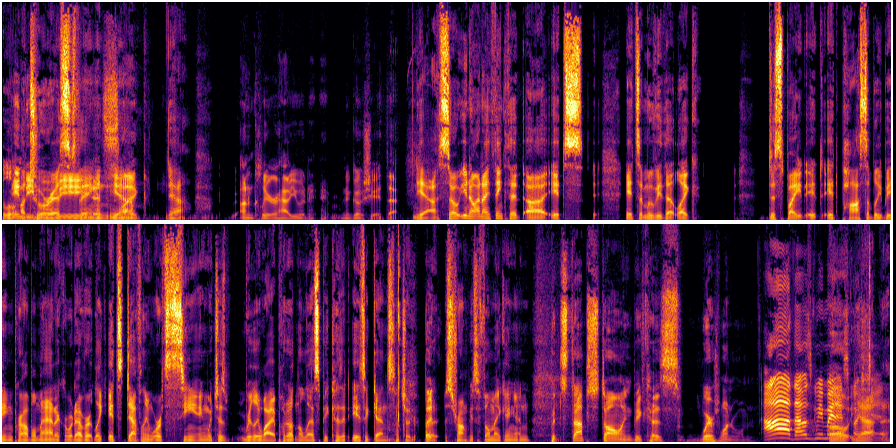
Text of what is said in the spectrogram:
a little a tourist movie, thing, and it's yeah, like yeah. unclear how you would negotiate that. Yeah. So you know, and I think that uh, it's it's a movie that like, despite it it possibly being problematic or whatever, like it's definitely worth seeing, which is really why I put it on the list because it is again such a, But- a strong piece of filmmaking. And But stop stalling because where's Wonder Woman? Ah, that was gonna be my next question. yeah.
